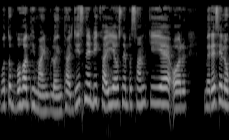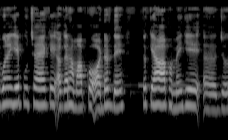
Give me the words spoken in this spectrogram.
वो तो बहुत ही माइंड ब्लोइंग था। जिसने भी खाई है, उसने पसंद की है और मेरे से लोगों ने ये पूछा है कि अगर हम आपको ऑर्डर दें तो क्या आप हमें ये जो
